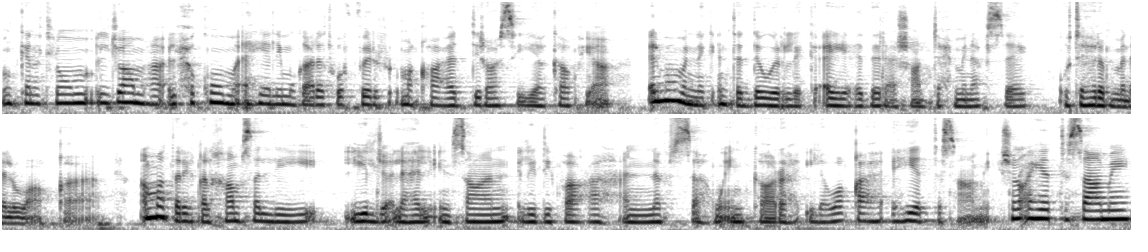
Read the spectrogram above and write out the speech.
ممكن تلوم الجامعة. الحكومة هي اللي مو قاعدة توفر مقاعد دراسية كافية. المهم إنك أنت تدور لك أي عذر عشان تحمي نفسك وتهرب من الواقع. أما الطريقة الخامسة اللي يلجأ لها الإنسان لدفاعه عن نفسه وإنكاره إلى واقعه هي التسامي. شنو هي التسامي؟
